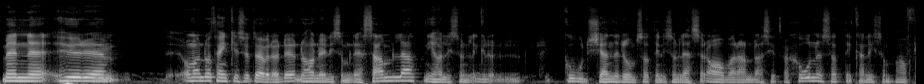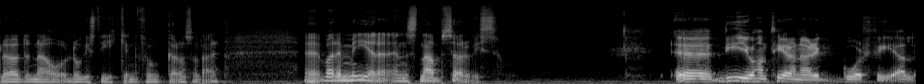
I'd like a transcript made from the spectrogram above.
Men uh, hur, mm om man då tänker sig utöver det, då har ni liksom det samlat, ni har liksom god kännedom så att ni liksom läser av varandras situationer så att ni kan liksom ha flödena och logistiken funkar och sådär. Eh, vad är det mer än snabb service? Eh, det är ju att hantera när det går fel.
